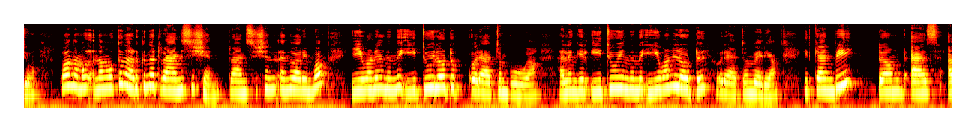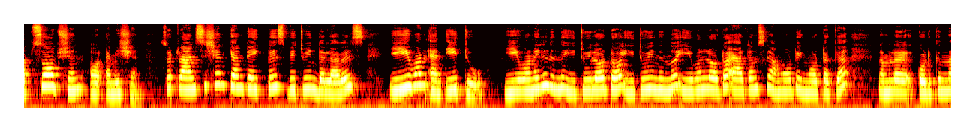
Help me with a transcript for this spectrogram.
two അപ്പോൾ നമുക്ക് നമുക്ക് നടക്കുന്ന ട്രാൻസിഷൻ ട്രാൻസിഷൻ എന്ന് പറയുമ്പം ഇ വണ്ണിൽ നിന്ന് ഇ ടുയിലോട്ട് ഒരു ആറ്റം പോവുക. അല്ലെങ്കിൽ ഇ ടുയിൽ നിന്ന് ഇ വണ്ണിലോട്ട് ഒരു ആറ്റം വരിക. It can be termed as absorption or emission so transition can take place between the levels E one and E two E വണ്ണിൽ നിന്ന് ഇ ടുയിലോട്ടോ ഇ ടുയിൽ നിന്ന് ഇ വണ്ണിലോട്ടോ ആറ്റംസിനെ അങ്ങോട്ടും ഇങ്ങോട്ടൊക്കെ നമ്മൾ കൊടുക്കുന്ന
